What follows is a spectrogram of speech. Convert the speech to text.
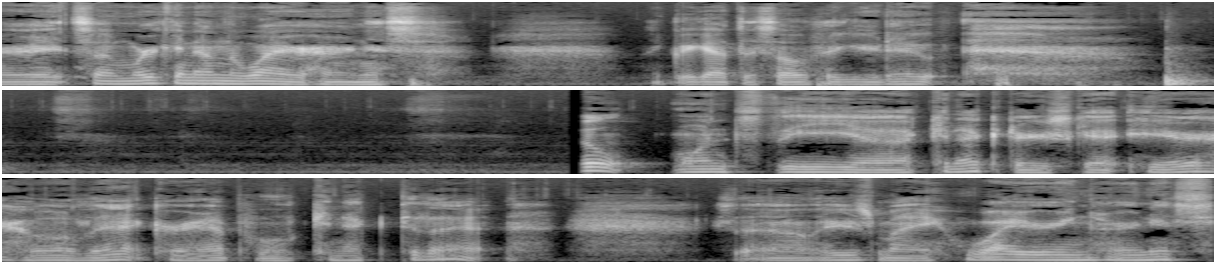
Alright, so I'm working on the wire harness. I think we got this all figured out. Well, once the uh, connectors get here, all that crap will connect to that. So there's my wiring harness.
